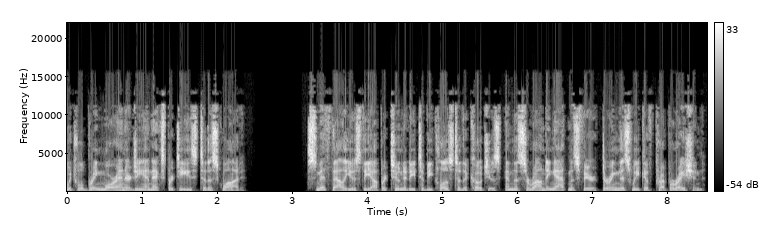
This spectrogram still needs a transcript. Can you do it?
which will bring more energy and expertise to the squad. Smith values the opportunity to be close to the coaches and the surrounding atmosphere during this week of preparation.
